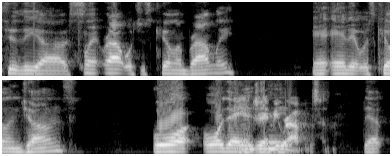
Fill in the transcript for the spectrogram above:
to the uh, slant route, which was killing Brownlee, and, and it was killing Jones, or or they and Jammie they- Robinson. Yep.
